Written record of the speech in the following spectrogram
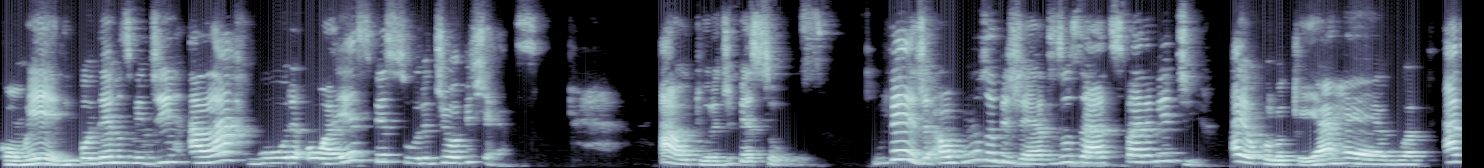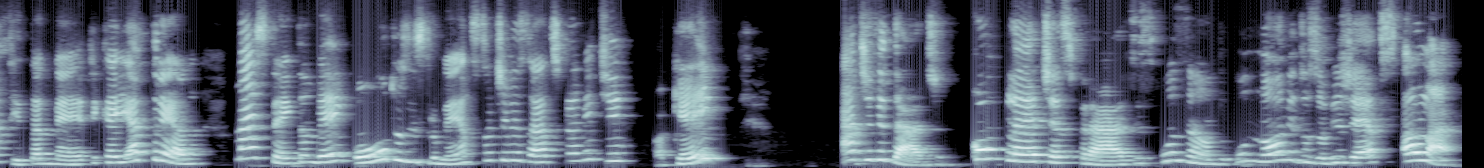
Com ele, podemos medir a largura ou a espessura de objetos. A altura de pessoas. Veja alguns objetos usados para medir. Aí eu coloquei a régua, a fita métrica e a trena, mas tem também outros instrumentos utilizados para medir, ok? Atividade. Complete as frases usando o nome dos objetos ao lado.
